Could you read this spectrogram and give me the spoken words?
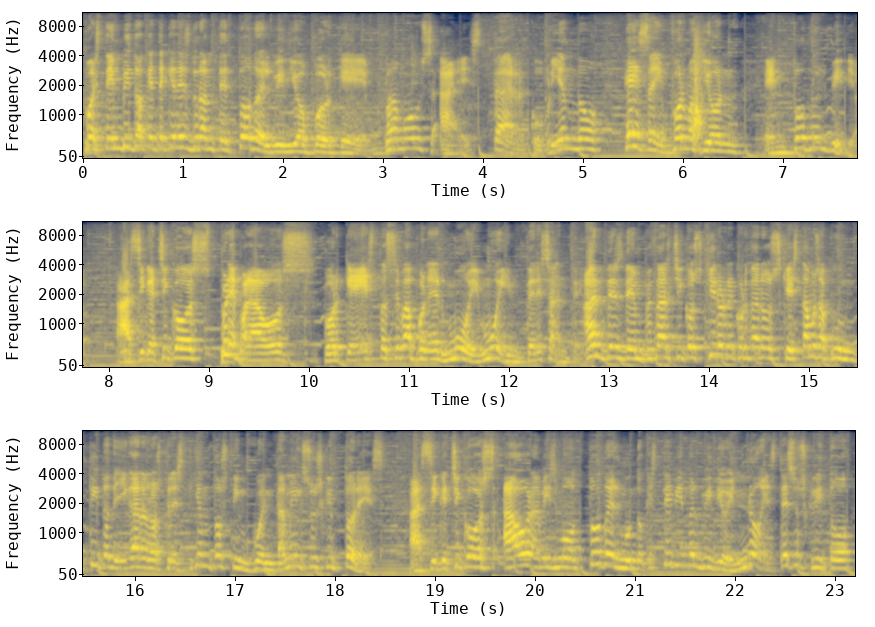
Pues te invito a que te quedes durante todo el vídeo porque vamos a estar cubriendo esa información en todo el vídeo. Así que chicos, preparaos, porque esto se va a poner muy, muy interesante. Antes de empezar chicos, quiero recordaros que estamos a puntito de llegar a los 350.000 suscriptores. Así que chicos, ahora mismo todo el mundo que esté viendo el vídeo y no esté suscrito,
